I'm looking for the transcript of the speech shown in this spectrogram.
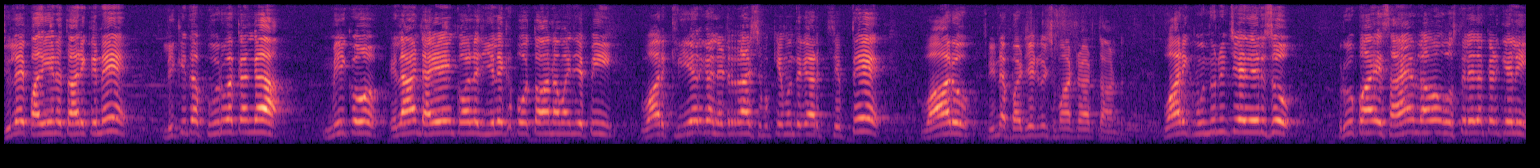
జూలై పదిహేనో తారీఖునే లిఖిత పూర్వకంగా మీకు ఎలాంటి ఐఐఎం కాలేజ్ ఇవ్వలేకపోతా ఉన్నామని చెప్పి వారు క్లియర్గా లెటర్ రాసి ముఖ్యమంత్రి గారికి చెప్తే వారు నిన్న బడ్జెట్ గురించి మాట్లాడుతూ ఉంటారు వారికి ముందు నుంచే తెలుసు రూపాయి సహాయం లాభం వస్తలేదు అక్కడికి వెళ్ళి.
